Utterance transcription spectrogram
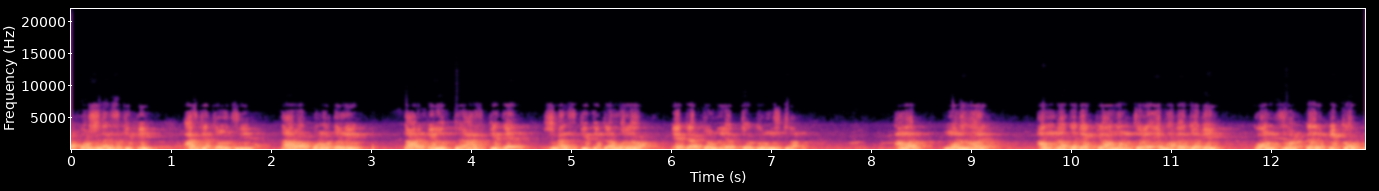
অপসংস্কৃতি আজকে চলছে, তার অপনোদনে, তার বিরুদ্ধে আজকে যে সংস্কৃতিটা হলো, এটা একটা উল্লেখযোগ্য অনুষ্ঠান। আমার মনে হয়, আমরা যদি গ্রাম অঞ্চলে এভাবে যদি কনসার্টের বিকল্প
